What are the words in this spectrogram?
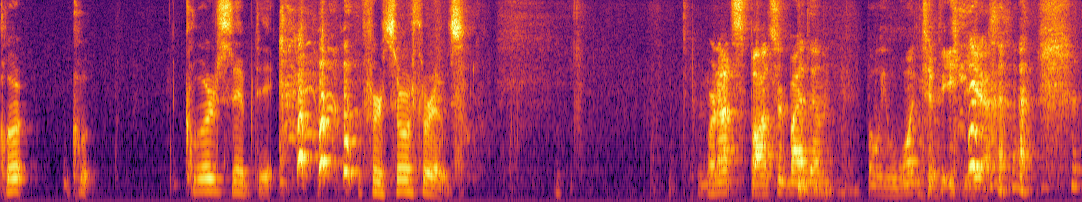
Chlor, chlor, Chloraseptic for sore throats. We're not sponsored by them, but we want to be. Yeah.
